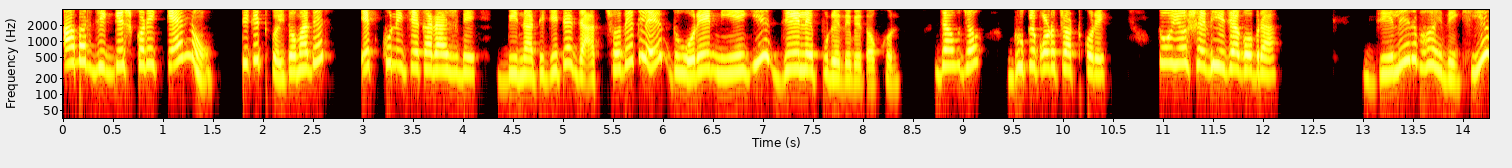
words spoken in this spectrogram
আবার জিজ্ঞেস করে কেন? টিকিট কই তোমাদের? এক্ষুনি চেকার আসবে। বিনা টিকিটে যাচ্ছ দেখলে ধরে নিয়ে গিয়ে জেলে পুরে দেবে তখন। যাও যাও, ঢুকে পড়ো চট করে। তুইও সেধিয়ে যা গোবরা। জেলের ভয় দেখিয়ে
